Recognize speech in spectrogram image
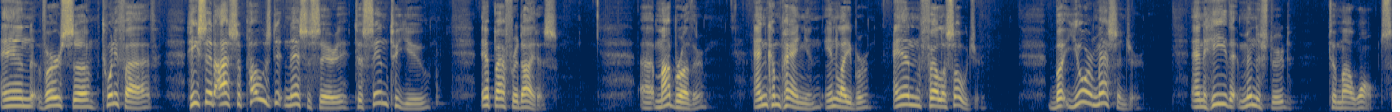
and verse uh, 25, he said, I supposed it necessary to send to you Epaphroditus, uh, my brother and companion in labor and fellow soldier, but your messenger and he that ministered to my wants.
